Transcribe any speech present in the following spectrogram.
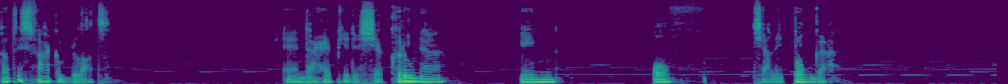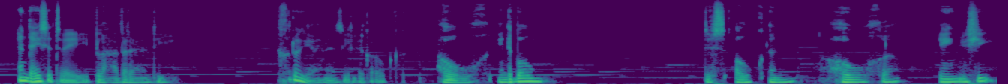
dat is vaak een blad. En daar heb je de chacruna in of chaliponga. En deze twee bladeren die groeien natuurlijk ook hoog in de boom. Dus ook een hoge energie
